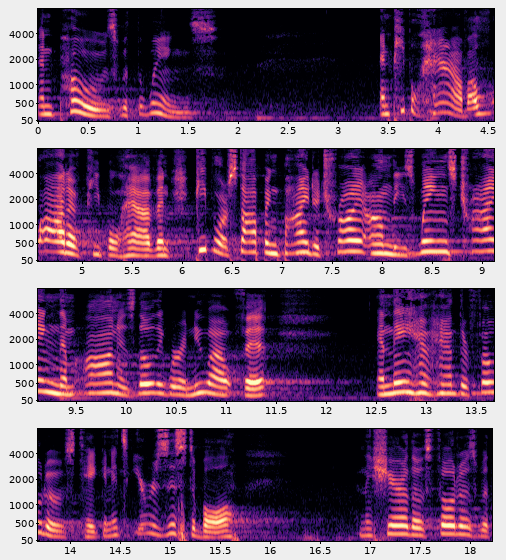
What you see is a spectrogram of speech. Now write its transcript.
and pose with the wings. And people have, a lot of people have, and people are stopping by to try on these wings, trying them on as though they were a new outfit, and they have had their photos taken. It's irresistible and they share those photos with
